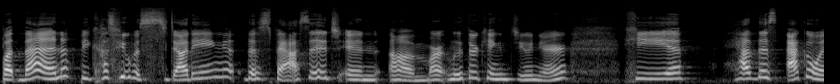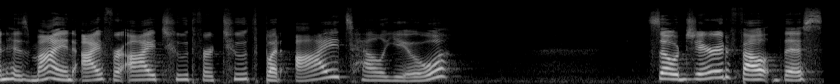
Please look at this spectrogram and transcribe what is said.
But then, because he was studying this passage in um, Martin Luther King Jr., he had this echo in his mind eye for eye, tooth for tooth. But I tell you, so Jarrod felt this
